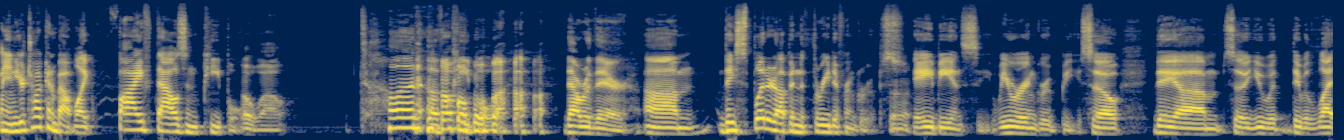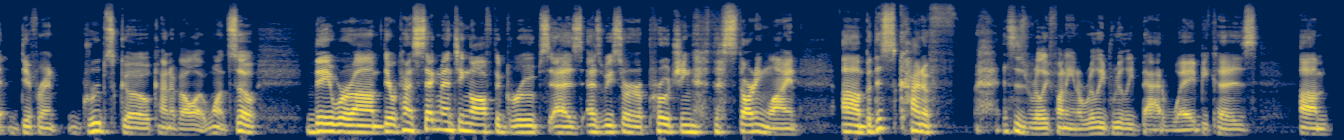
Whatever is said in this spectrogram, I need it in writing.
And you're talking about like 5,000 people, Oh wow. Ton of people that were there. Um, they split it up into three different groups, A, B, and C. We were in group B. So they um, so you would they would let different groups go kind of all at once. So they were um, they were kind of segmenting off the groups as as we started approaching the starting line. Um, but this is kind of this is really funny in a really really bad way because um,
